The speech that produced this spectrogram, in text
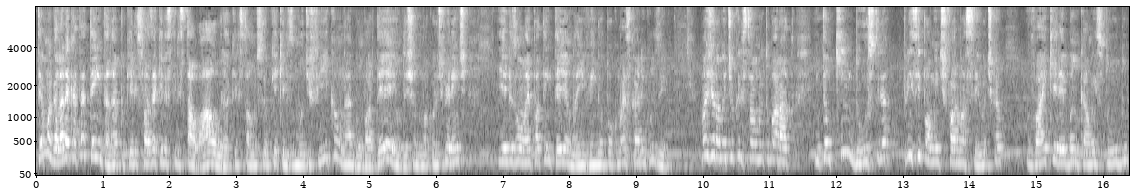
Tem uma galera que até tenta, né? Porque eles fazem aqueles cristal aura, cristal não sei o que, que eles modificam, né? Bombardeiam, deixando uma cor diferente, e eles vão lá e patenteiam, né? E vendem um pouco mais caro, inclusive mas geralmente o cristal é muito barato. Então, que indústria, principalmente farmacêutica, vai querer bancar um estudo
